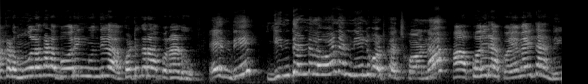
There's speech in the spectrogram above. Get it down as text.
అక్కడ మూలకడ బోరింగ్ ఉందిగా కొట్టుకరా పోనాడు ఏంది? గింతెండలో పోయి నేను నీళ్ళు కొట్టుకొచ్చుకోనా? ఆ పోయిరా పోయి ఏమైతుంది?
